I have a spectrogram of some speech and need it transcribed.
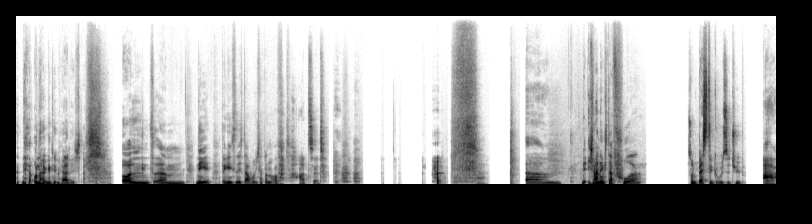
unangenehm herrlich. Und ähm, nee, da ging es nicht darum, ich habe dann oft HZ. Ähm, nee, ich war nämlich davor so ein beste Grüße-Typ. Ah.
